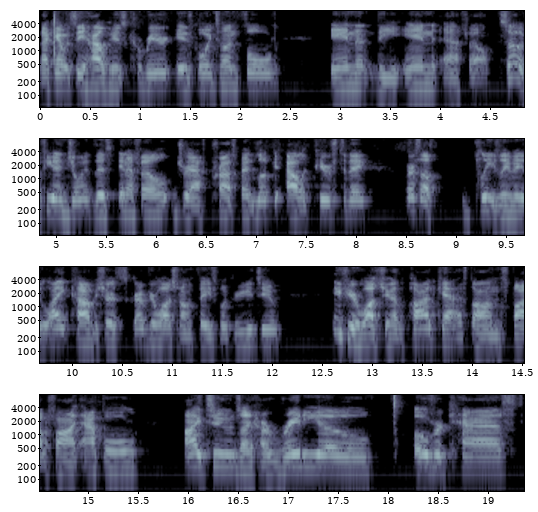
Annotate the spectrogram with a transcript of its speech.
And I can't wait to see how his career is going to unfold in the NFL. So if you enjoyed this NFL draft prospect look at Alec Pierce today, first off, please leave a like, comment, share, subscribe if you're watching on Facebook or YouTube. If you're watching on the podcast on Spotify, Apple, iTunes, iHeartRadio, Overcast,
